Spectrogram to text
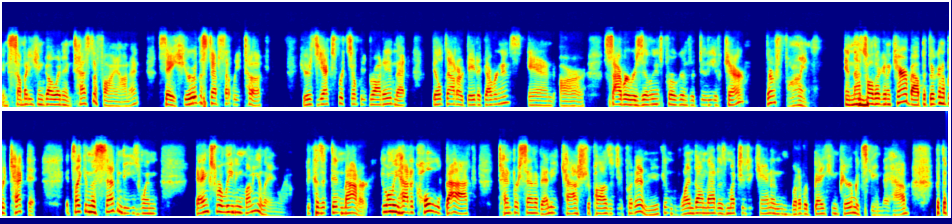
and somebody can go in and testify on it, say, here are the steps that we took. Here's the experts that we brought in that built out our data governance and our cyber resilience programs with duty of care. They're fine. And that's mm-hmm. all they're going to care about but they're going to protect it. It's like in the 70s when banks were leaving money laying around because it didn't matter. You only had to hold back 10% of any cash deposit you put in. And you can lend on that as much as you can in whatever banking pyramid scheme they have but the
